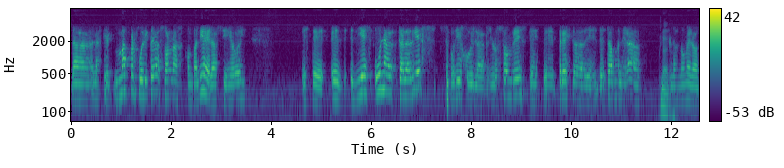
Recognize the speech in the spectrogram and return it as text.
las que más perjudicadas son las compañeras, y hoy este, diez, una cada diez se podía jubilar, los hombres este, tres cada diez, de todas maneras los números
